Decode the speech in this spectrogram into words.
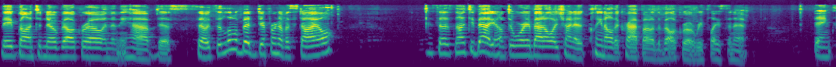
They've gone to no Velcro, and then they have this. So it's a little bit different of a style. So it's not too bad. You don't have to worry about always trying to clean all the crap out of the Velcro replacing it. Thanks.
